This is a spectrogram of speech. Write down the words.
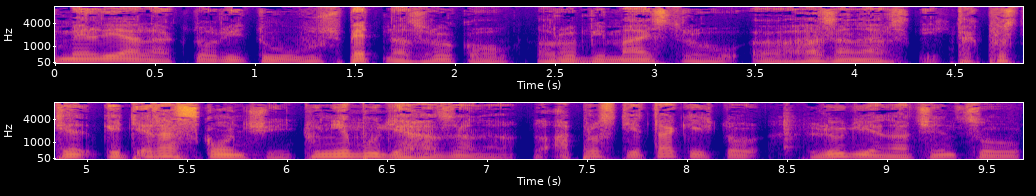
chmeliara, ktorý tu už 15 rokov robí majstrov e, hazanárskych. Tak proste, keď raz skončí, tu nebude hazana. No a proste takýchto ľudí a načencov,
